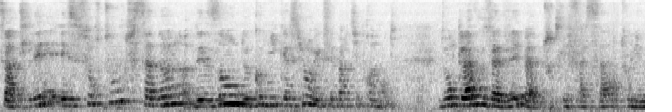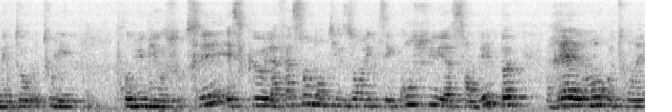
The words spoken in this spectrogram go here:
s'atteler et surtout ça donne des angles de communication avec ces parties prenantes. Donc là vous avez bah, toutes les façades, tous les métaux, tous les produits biosourcés. Est-ce que la façon dont ils ont été conçus et assemblés peuvent réellement retourner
